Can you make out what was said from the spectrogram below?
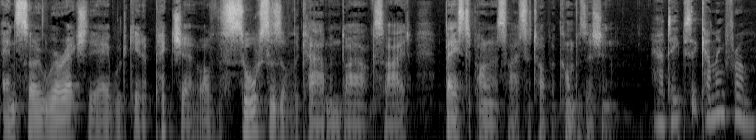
And so we're actually able to get a picture of the sources of the carbon dioxide based upon its isotopic composition. How deep is it coming from?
